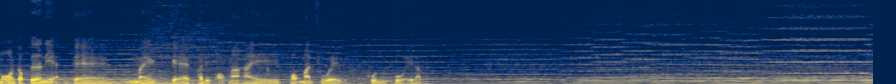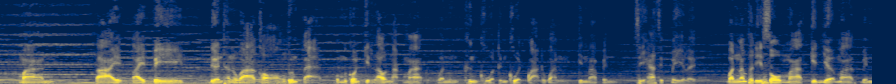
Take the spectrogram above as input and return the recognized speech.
หมอด็อกเตอร์เนี่ยแกไม่แกผลิตออกมาให้เพราะมาช่วยคุณป่วยครับมาปลายปลายปี เดือนธันวาของ 08 ผมเป็นคนกินเหล้าหนักมาก วันครึ่งขวดถึงขวดกว่าทุกวัน กินมาเป็น 4 5 0 ปีเลย วันนั้นพอดีโซมมากกินเยอะมากเป็น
